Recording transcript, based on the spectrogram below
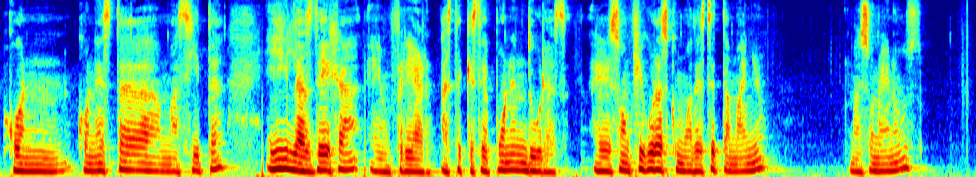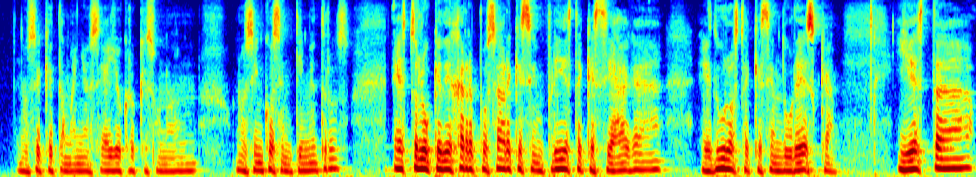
con, con esta masita y las deja enfriar hasta que se ponen duras. Eh, son figuras como de este tamaño, más o menos, no sé qué tamaño sea, yo creo que son unos 5 centímetros. Esto lo que deja reposar, que se enfríe hasta que se haga eh, duro, hasta que se endurezca. Y esta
